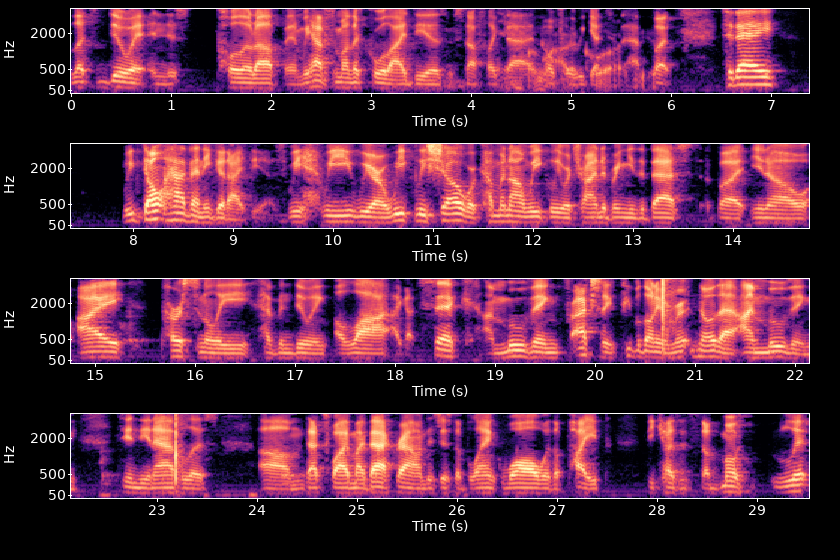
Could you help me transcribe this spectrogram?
let's do it and just pull it up. And we have some other cool ideas and stuff like that. And hopefully we get to that. But today, we don't have any good ideas. We we we are a weekly show. We're coming on weekly. We're trying to bring you the best. But you know, I personally have been doing a lot. I got sick. I'm moving. Actually, people don't even know that I'm moving to Indianapolis. Um, that's why my background is just a blank wall with a pipe because it's the most lit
